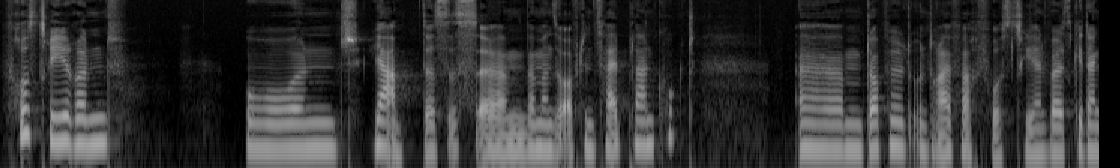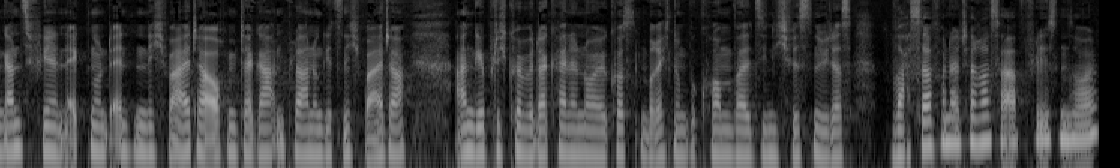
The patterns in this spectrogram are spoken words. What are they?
frustrierend. Und ja, das ist, ähm, wenn man so auf den Zeitplan guckt, ähm, doppelt und dreifach frustrierend, weil es geht an ganz vielen Ecken und Enden nicht weiter. Auch mit der Gartenplanung geht es nicht weiter. Angeblich können wir da keine neue Kostenberechnung bekommen, weil sie nicht wissen, wie das Wasser von der Terrasse abfließen soll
